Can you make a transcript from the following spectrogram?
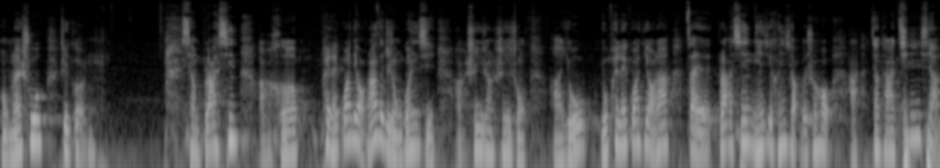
我们来说这个，像布拉辛啊和佩雷瓜迪奥拉的这种关系啊，实际上是一种。啊，由由佩雷瓜迪奥拉在布拉辛年纪很小的时候啊，将他签下，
